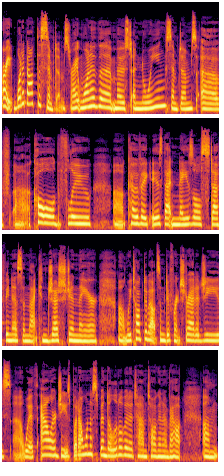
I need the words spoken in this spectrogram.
All right, what about the symptoms, right? One of the most annoying symptoms of uh, a cold, the flu, uh, COVID is that nasal stuffiness and that congestion there. Um, we talked about some different strategies uh, with allergies, but I want to spend a little bit of time talking about um,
